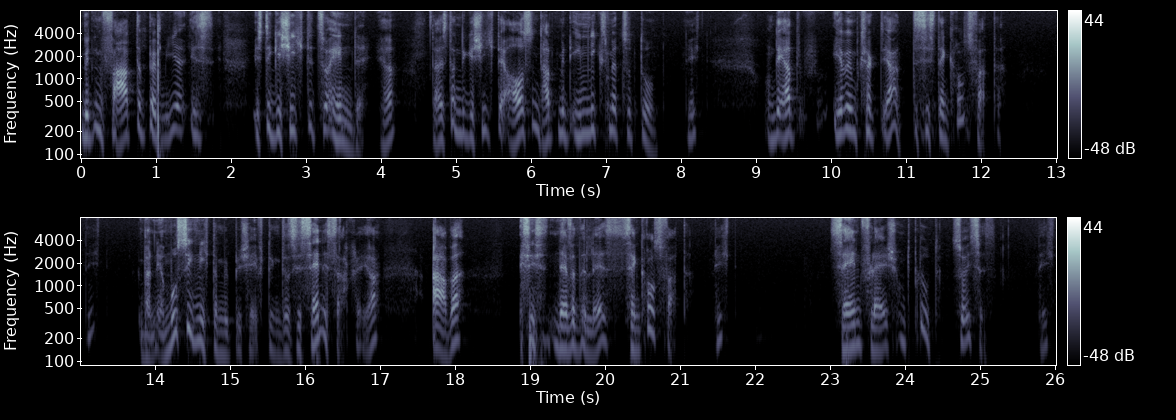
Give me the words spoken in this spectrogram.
mit dem Vater bei mir ist, ist die Geschichte zu Ende. Ja? Da ist dann die Geschichte aus und hat mit ihm nichts mehr zu tun. Nicht? Und er hat, ich habe ihm gesagt, ja, das ist dein Großvater. Meine, er muss sich nicht damit beschäftigen, das ist seine Sache. Ja? Aber es ist nevertheless sein Großvater. Nicht? Sein Fleisch und Blut. So ist es. Nicht?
